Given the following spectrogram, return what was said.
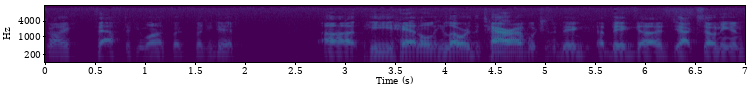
by theft if you want, but, but he did. Uh, he handled, he lowered the tariff, which was a big, a big uh, Jacksonian,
